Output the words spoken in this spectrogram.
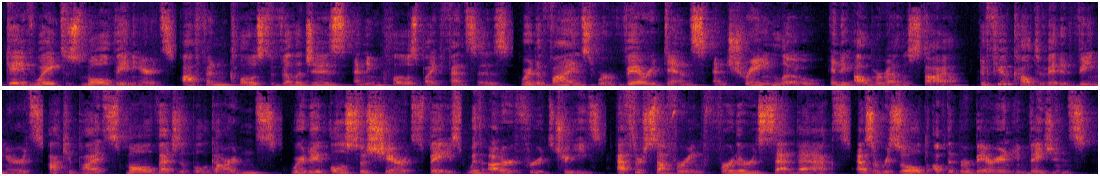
gave way to small vineyards, often close to villages and enclosed by fences, where the vines were very dense and trained low in the Albarello style. The few cultivated vineyards occupied small vegetable gardens, where they also shared space with other fruit trees. After suffering further setbacks as a result of the barbarian invasions,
